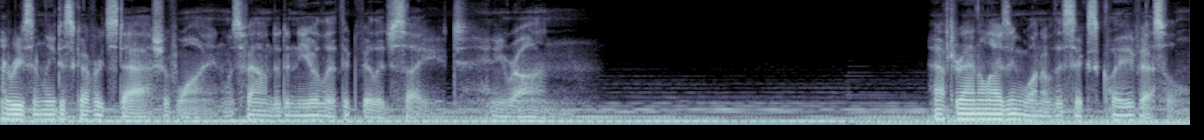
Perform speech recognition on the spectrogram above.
A recently discovered stash of wine was found at a Neolithic village site in Iran. After analyzing one of the six clay vessels,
